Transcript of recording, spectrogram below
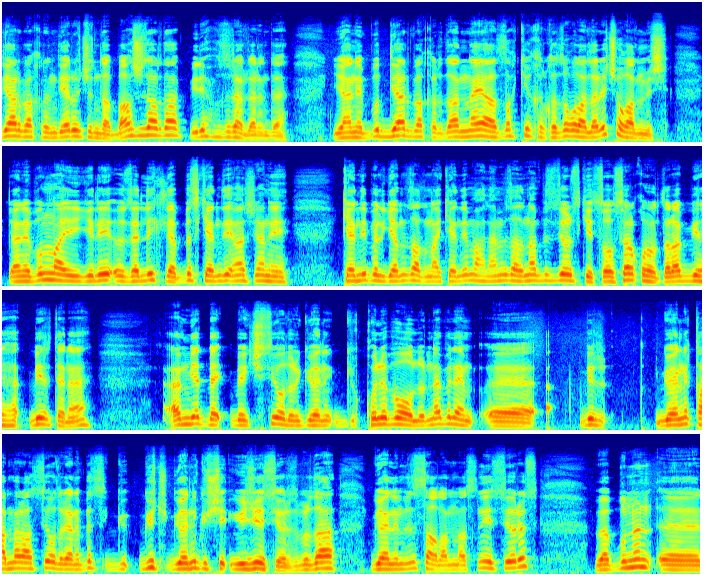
Diyarbakır'ın diğer ucunda Bağcılar'da, biri huzur evlerinde. Yani bu Diyarbakır'da ne yazık ki kırkızlık olayları çoğalmış. Yani bununla ilgili özellikle biz kendi yani kendi bölgemiz adına, kendi mahallemiz adına biz diyoruz ki sosyal konutlara bir, bir tane emniyet bek- bekçisi olur, güvenlik kulübü olur, ne bileyim e, bir güvenlik kamerası olur. Yani biz gü- güç güvenlik gücü, gücü istiyoruz. Burada güvenliğimizin sağlanmasını istiyoruz. Ve bunun e,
